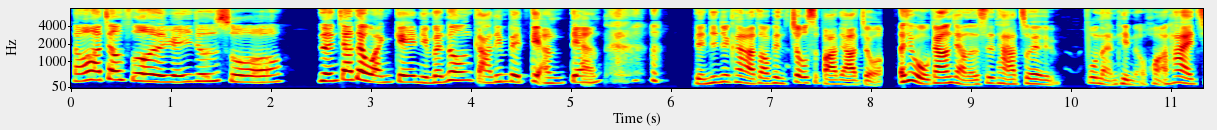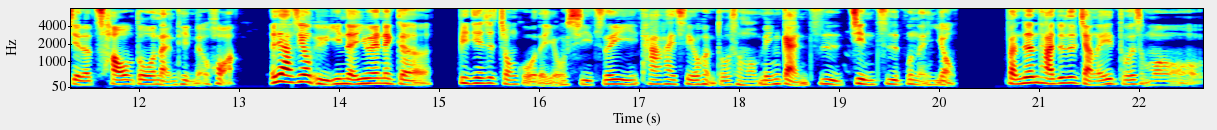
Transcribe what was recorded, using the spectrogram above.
然后他呛所有的原因就是说，人家在玩 gay，你们那种咖喱被点点。点进去看他照片就是八加九，而且我刚刚讲的是他最不难听的话，他还写了超多难听的话，而且他是用语音的，因为那个毕竟是中国的游戏，所以他还是有很多什么敏感字、禁字不能用。反正他就是讲了一堆什么，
